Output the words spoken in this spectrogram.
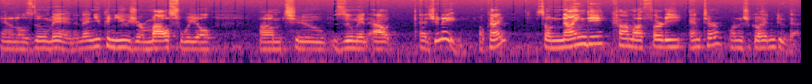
and it'll zoom in. And then you can use your mouse wheel um, to zoom in out as you need, okay? So 90 comma 30, enter. Why don't you go ahead and do that?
